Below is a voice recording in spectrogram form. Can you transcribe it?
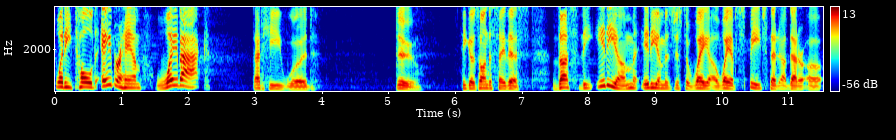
what he told Abraham way back that he would do. He goes on to say this Thus, the idiom, idiom is just a way, a way of speech that, uh, that a,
